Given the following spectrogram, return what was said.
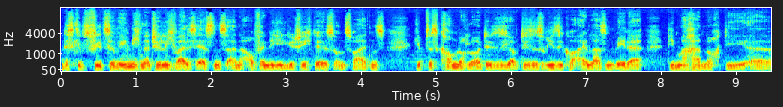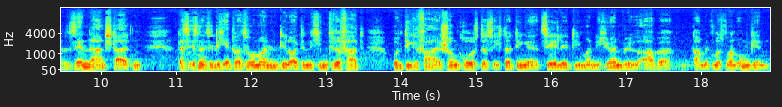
Das gibt's viel zu wenig natürlich, weil es erstens eine aufwendige Geschichte ist und zweitens gibt es kaum noch Leute, die sich auf dieses Risiko einlassen, weder die Macher noch die äh, Sendeanstalten. Das ist natürlich etwas, wo man die Leute nicht im Griff hat und die Gefahr ist schon groß, dass ich da Dinge erzähle, die man nicht hören will, aber damit muss man umgehen.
